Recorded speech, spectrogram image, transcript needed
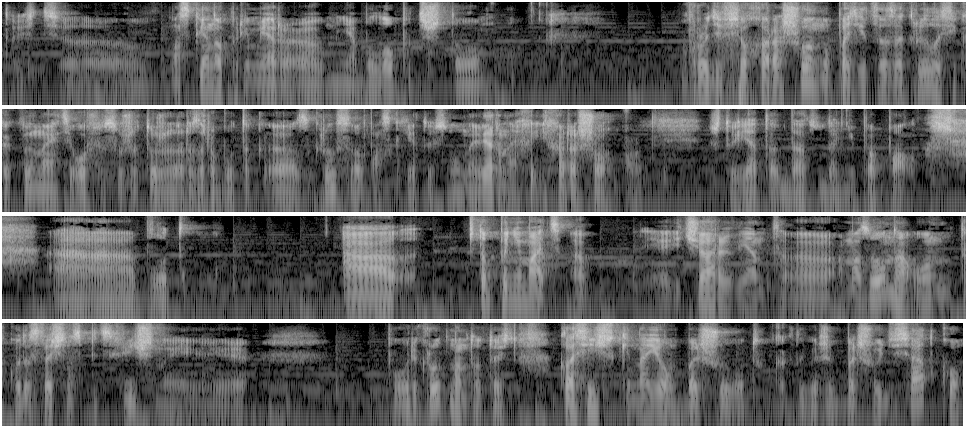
то есть э, в Москве, например, у меня был опыт, что вроде все хорошо, но позиция закрылась, и, как вы знаете, офис уже тоже разработок э, закрылся в Москве. То есть, ну, наверное, и хорошо, что я тогда туда не попал. А, вот. А, чтобы понимать, HR-ивент э, Амазона, он такой достаточно специфичный по рекрутменту, то есть классический наем в большую, вот как ты говоришь, большую десятку,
